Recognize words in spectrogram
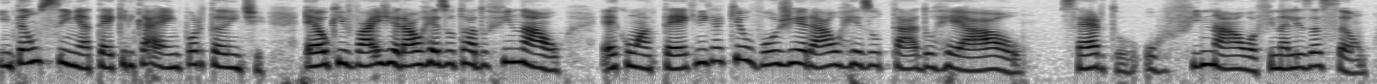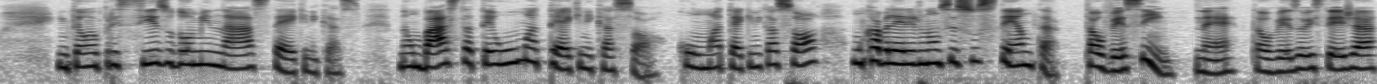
Então, sim, a técnica é importante. É o que vai gerar o resultado final. É com a técnica que eu vou gerar o resultado real, certo? O final, a finalização. Então eu preciso dominar as técnicas. Não basta ter uma técnica só. Com uma técnica só, um cabeleireiro não se sustenta. Talvez sim, né? Talvez eu esteja.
